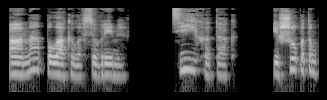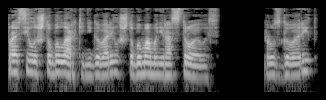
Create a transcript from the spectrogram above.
а она плакала все время. Тихо так. И шепотом просила, чтобы Ларки не говорил, чтобы мама не расстроилась. Рус говорит,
